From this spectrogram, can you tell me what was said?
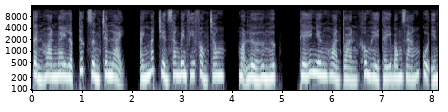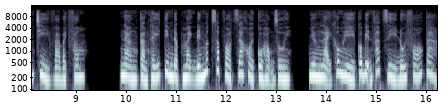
Tần Hoan ngay lập tức dừng chân lại, ánh mắt chuyển sang bên phía phòng trong, ngọn lửa hừng hực, thế nhưng hoàn toàn không hề thấy bóng dáng của Yến Trì và Bạch Phong. Nàng cảm thấy tim đập mạnh đến mức sắp vọt ra khỏi cổ họng rồi, nhưng lại không hề có biện pháp gì đối phó cả.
